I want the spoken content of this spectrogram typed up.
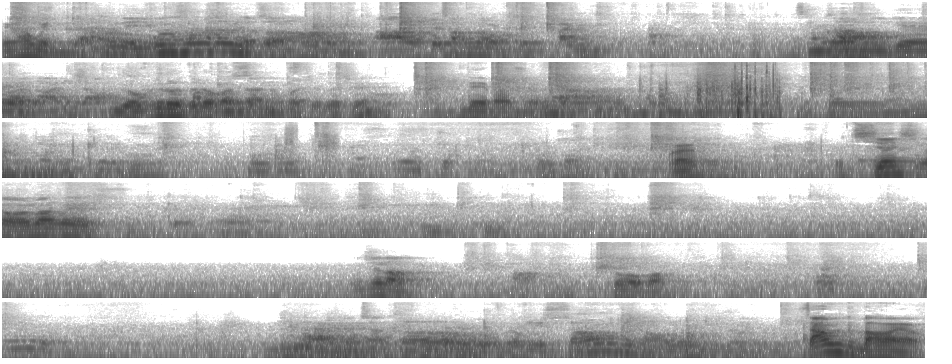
이거 하고 있냐? 근데 이건 삼성이었잖아. 아, 오케이, 삼성 오케이. 아니, 그럼 이게 아? 여기로 들어간다는 거지, 그지? 네 맞아요. 볼까요? 지현 씨가 얼마 전에 우준아 줘봐. 괜찮다. 여기 사운드 나오는 사운드 나와요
